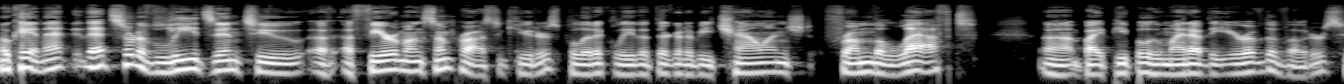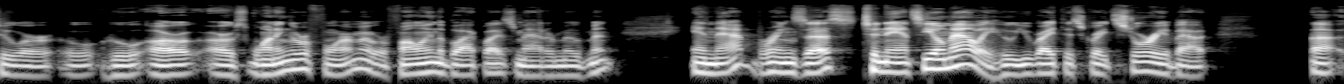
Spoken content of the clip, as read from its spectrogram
Okay, and that that sort of leads into a, a fear among some prosecutors politically that they're going to be challenged from the left uh, by people who might have the ear of the voters, who are who are are wanting the reform or following the Black Lives Matter movement, and that brings us to Nancy O'Malley, who you write this great story about. Uh,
